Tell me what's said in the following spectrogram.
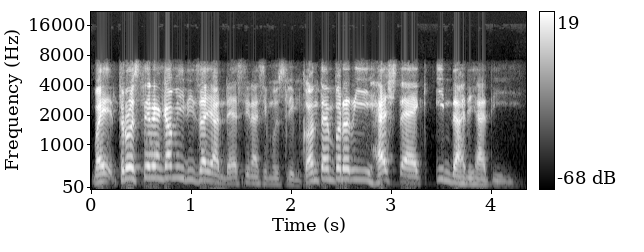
Baik, terus dengan kami di Zayan Destinasi Muslim Contemporary Hashtag Indah di Hati.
